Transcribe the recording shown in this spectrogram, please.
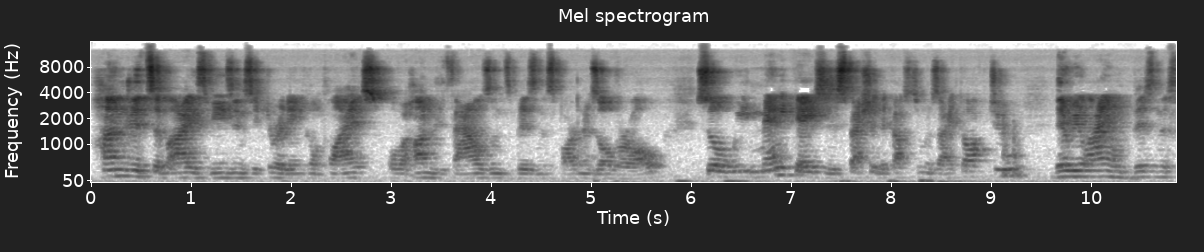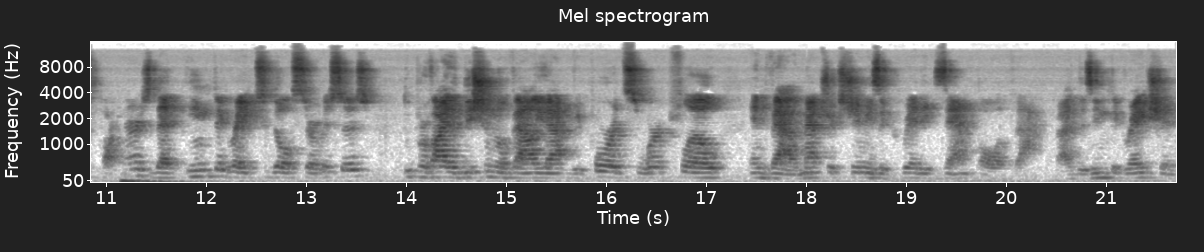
hundreds of ISVs in security and compliance, over 100,000 business partners overall. So in many cases, especially the customers I talk to, they rely on business partners that integrate those services to provide additional value add reports, workflow, and value. MetricStream is a great example of that, right? This integration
